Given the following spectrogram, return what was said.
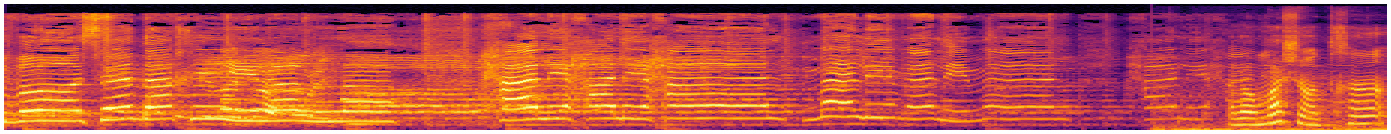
أعطيني بوسة دخيل الله حالي حالي حال مالي مالي مال حالي حالي Alors moi, je suis en train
